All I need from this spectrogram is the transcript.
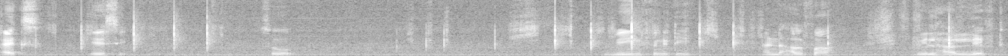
x AC. So, V infinity and alpha will have lift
